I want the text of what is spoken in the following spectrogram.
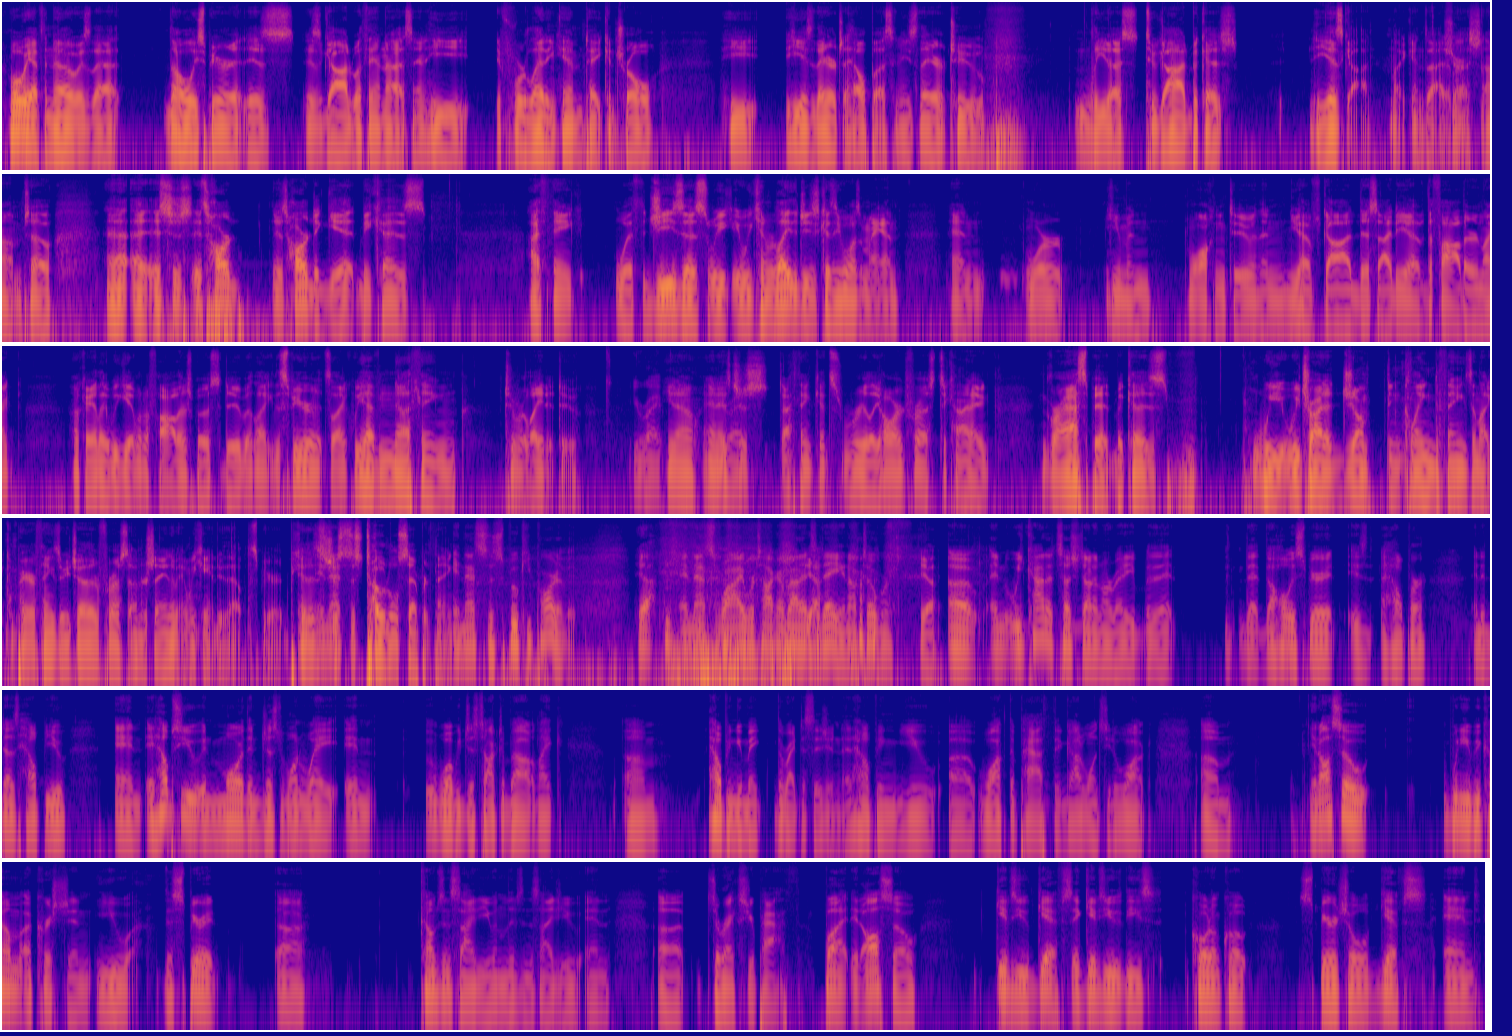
what we have to know is that the holy spirit is is god within us and he if we're letting him take control he he is there to help us and he's there to lead us to god because he is god like inside Sure. of us. Um so uh, it's just it's hard it's hard to get because I think with Jesus we we can relate to Jesus because he was a man and we're human walking to and then you have God this idea of the father and like okay like we get what a father's supposed to do but like the spirit it's like we have nothing to relate it to. You're right. You know? And You're it's right. just I think it's really hard for us to kind of grasp it because we we try to jump and cling to things and like compare things to each other for us to understand them and we can't do that with the spirit because And- it's and just this total separate thing and that's the spooky part of it yeah and that's why we're talking about it Yeah. today in October. Yeah. Uh, and we kind of touched on it already, but that that the Holy Spirit is a helper, and it does help you, and it helps you in more than just one way. In what we just talked about, like um, helping you make the right decision and helping you uh, walk the path that God wants you to walk. Um, it also, when you become a Christian, you the Spirit uh, comes inside you and lives inside you and uh, directs your path. But it also gives you gifts. It gives you these quote unquote spiritual gifts, and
